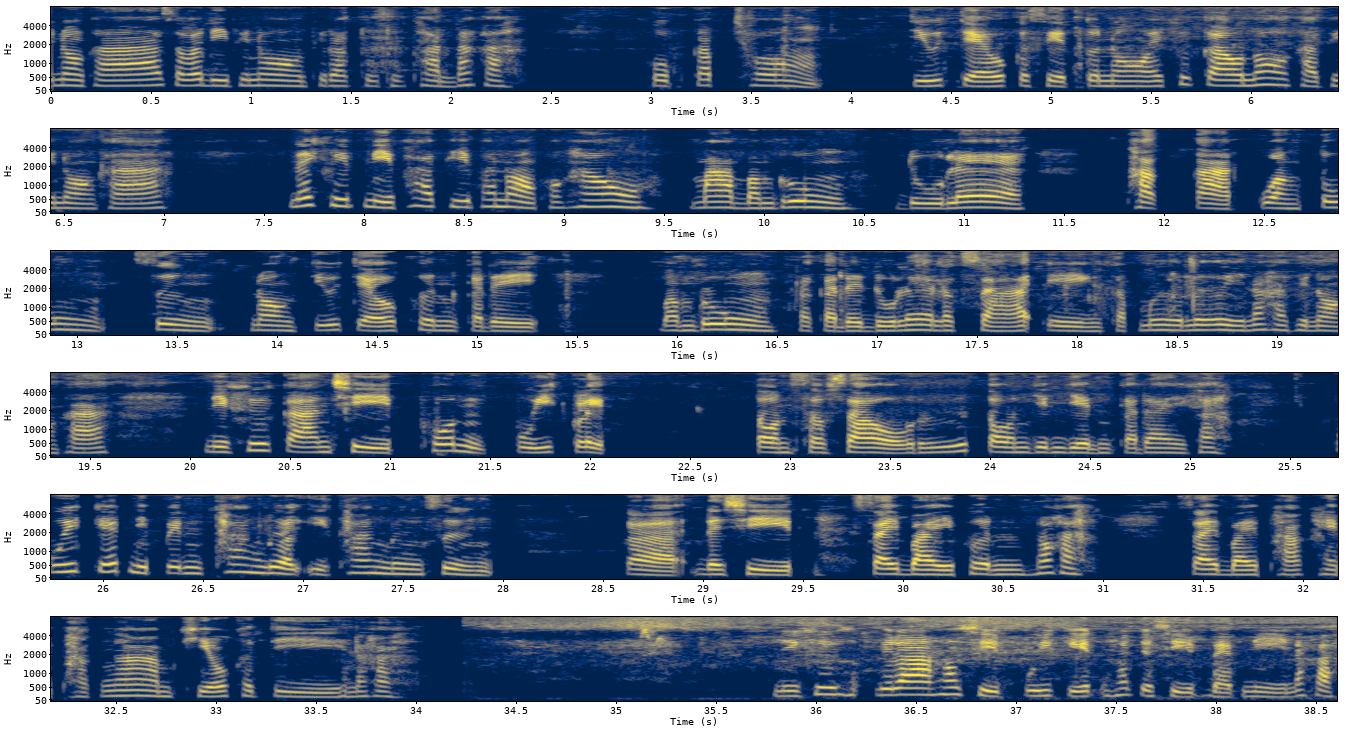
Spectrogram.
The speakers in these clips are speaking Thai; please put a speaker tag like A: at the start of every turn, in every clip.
A: พี่น้องคะสวัสดีพี่น้องที่รักทุกทุกท่านนะคะพบกับช่องจิ๋วแจ๋วเกษตรตัวน้อยคือเกาเนอค่ะ พี่น้องคะในคลิปนี้พาพี่พน้องของเฮามาบำรุง ดูแลผักกาดกวางตุ้ง ซึ่งน้องจิ๋วแจ๋วเพิ่นก็ได้บำรุงแล้วก็ได้ดูแลรักษาเองกับมือเลยนะคะ พี่น้องคะนี่คือการฉีดพ่นปุ๋ยเกล็ด ตอนเศร้าๆหรือตอนเย็นๆก็ได้ค่ะ ปุ๋ยเกล็ดนี่เป็นทางเลือกอีกทางหนึ่งซึ่ง ก็ได้ฉีดใส่ใบเพิ่นเนาะค่ะใส่ใบพักให้ผักงามเขียวขจีนะคะ นี่คือเวลาเขาฉีดปุ๋ยเกตเขาจะฉีดแบบนี้นะคะ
